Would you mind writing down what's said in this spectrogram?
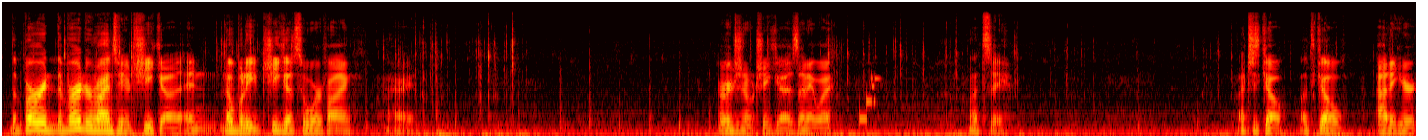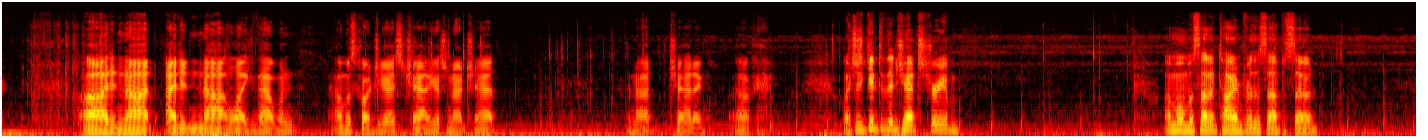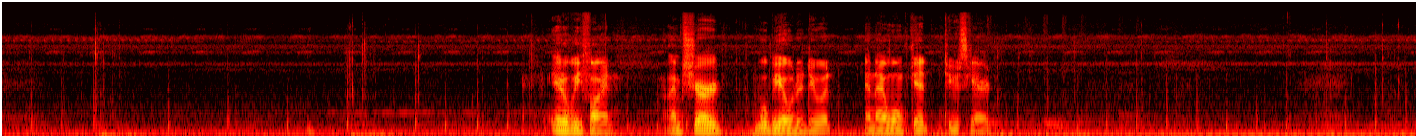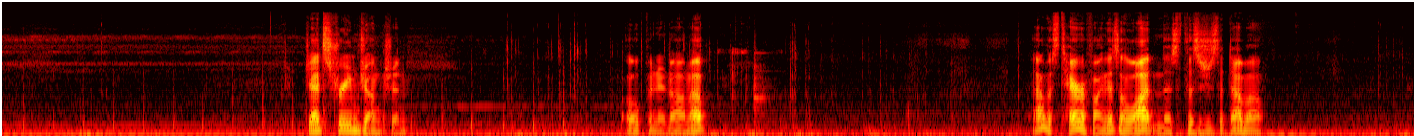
The bird, the bird reminds me of Chica, and nobody, Chica's horrifying. Alright. Original Chica is, anyway. Let's see. Let's just go. Let's go. Out of here. Oh, I did not, I did not like that one. I almost called you guys chat. I guess you're not chat. We're not chatting. Okay. Let's just get to the chat stream. I'm almost out of time for this episode. It'll be fine. I'm sure we'll be able to do it, and I won't get too scared. Jetstream Junction. Open it on up. That was terrifying. There's a lot in this. This is just a demo.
